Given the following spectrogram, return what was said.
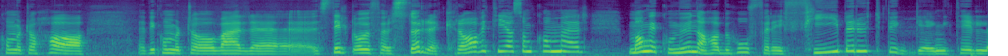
kommer til å ha vi kommer til å være eh, stilt overfor større krav i tida som kommer. Mange kommuner har behov for ei fiberutbygging til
